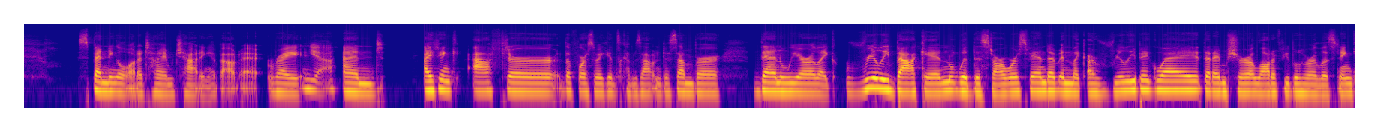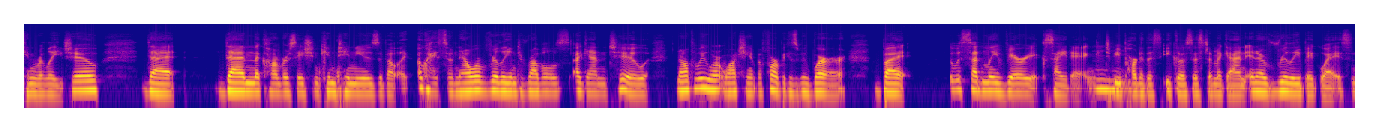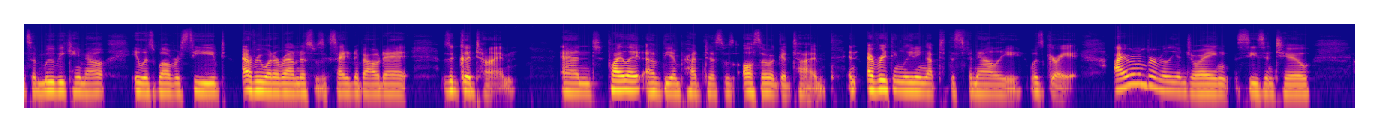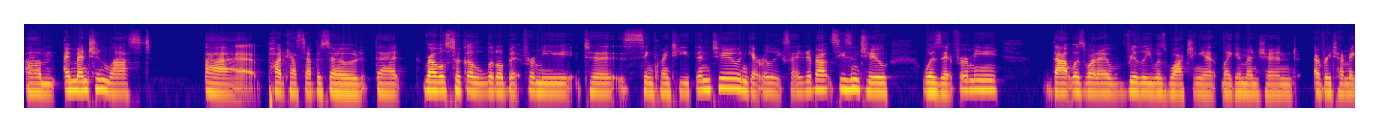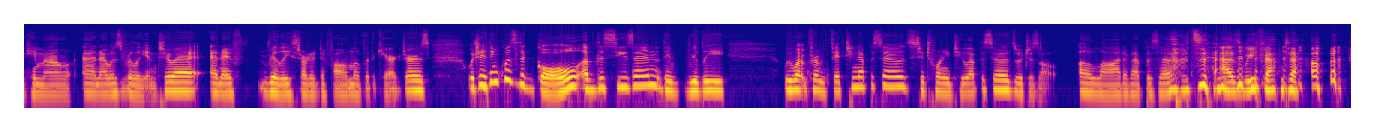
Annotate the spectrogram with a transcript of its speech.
spending a lot of time chatting about it, right? Yeah. And I think after The Force Awakens comes out in December, then we are like really back in with the Star Wars fandom in like a really big way that I'm sure a lot of people who are listening can relate to. That then the conversation continues about like okay so now we're really into rebels again too not that we weren't watching it before because we were but it was suddenly very exciting mm-hmm. to be mm-hmm. part of this ecosystem again in a really big way since a movie came out it was well received everyone around us was excited about it it was a good time and Twilight of the Apprentice was also a good time. And everything leading up to this finale was great. I remember really enjoying season two. Um, I mentioned last uh, podcast episode that Rebels took a little bit for me to sink my teeth into and get really excited about. Season two was it for me. That was when I really was watching it, like I mentioned, every time it came out, and I was really into it. And I really started to fall in love with the characters, which I think was the goal of the season. They really, we went from 15 episodes to 22 episodes, which is a, a lot of episodes, as we found out.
